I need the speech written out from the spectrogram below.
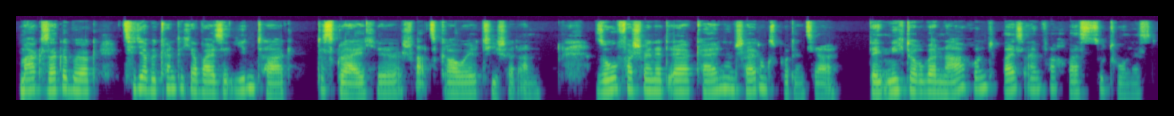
Mark Zuckerberg zieht ja bekanntlicherweise jeden Tag das gleiche schwarz-graue T-Shirt an. So verschwendet er kein Entscheidungspotenzial, denkt nicht darüber nach und weiß einfach, was zu tun ist.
